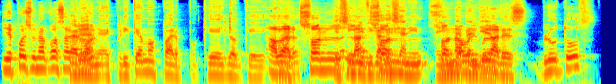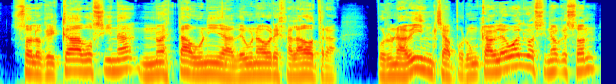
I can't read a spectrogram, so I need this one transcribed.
Y después una cosa Perdón, que... expliquemos para, qué es lo que. A eh, ver, son, qué la- son, que son auriculares Bluetooth, solo que cada bocina no está unida de una oreja a la otra por una vincha, por un cable o algo, sino que son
